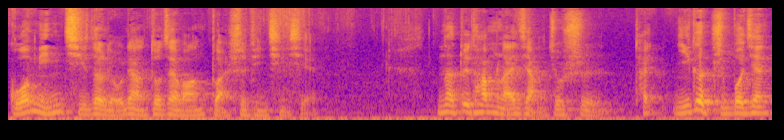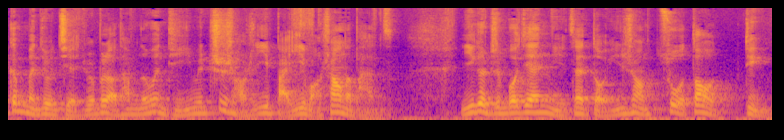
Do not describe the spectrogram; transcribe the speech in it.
国民级的流量都在往短视频倾斜。那对他们来讲，就是他一个直播间根本就解决不了他们的问题，因为至少是一百亿往上的盘子，一个直播间你在抖音上做到顶，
